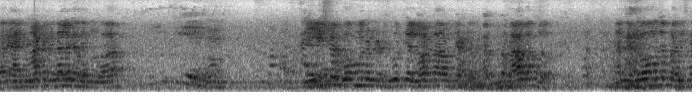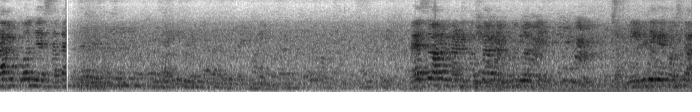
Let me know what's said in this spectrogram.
మరి ఆయన మాట వినాలి కదా నువ్వు ఈశ్వర్ బొమ్మలు ఉన్నాడు ఊరికే లోటా ఉంటాడు. రావద్దు. నన్ను రోజు పదిసార్లు ఫోన్ చేస్తా వేస్తవారం నాటికి వస్తాను నా ఊర్లోకి. నీ ఇంటి దగ్గరికి వస్తా.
